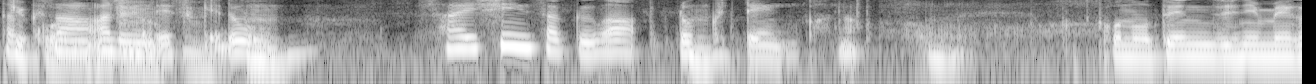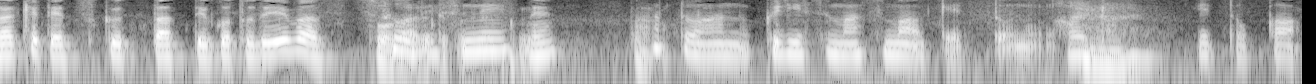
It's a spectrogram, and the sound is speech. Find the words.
たくさんあるんですけど、うん最新作は6点かな。この展示にめがけて作ったっていうことで言えばそうなるってことですね。なるあとはあのクリスマスマーケットのはいはい。絵とか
